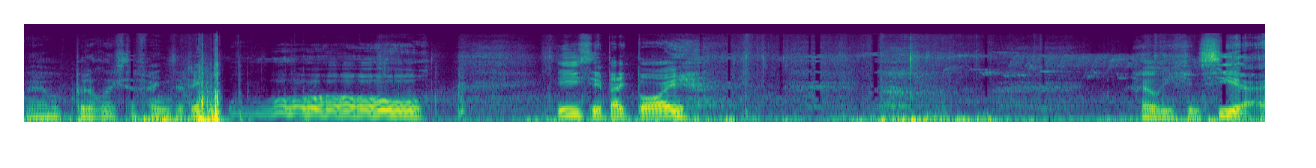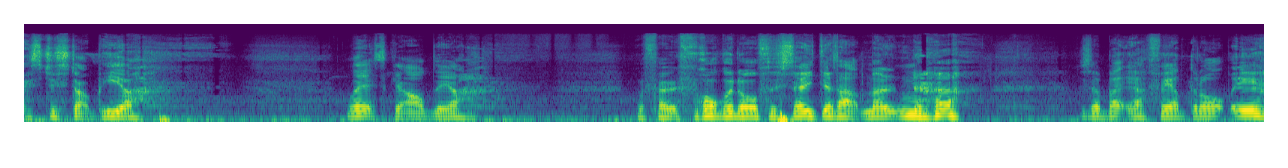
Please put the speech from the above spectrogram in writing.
well, but at least the things are there. Whoa! Easy big boy. Well you can see it, it's just up here. Let's get up there without falling off the side of that mountain. It's a bit of a fair drop eh?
